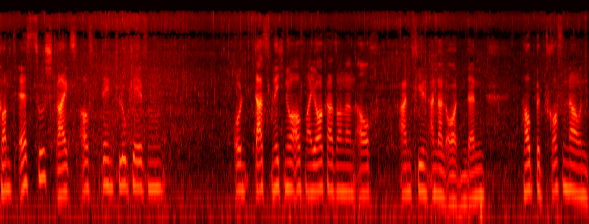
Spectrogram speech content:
kommt es zu Streiks auf den Flughäfen und das nicht nur auf Mallorca, sondern auch an vielen anderen Orten. Denn Hauptbetroffener und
